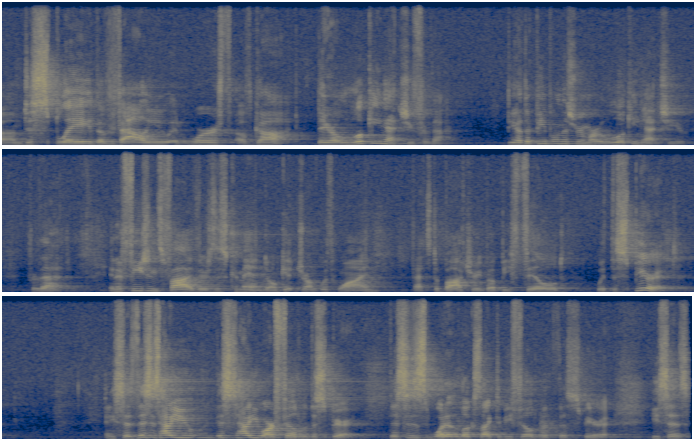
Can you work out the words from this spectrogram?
um, display the value and worth of God. They are looking at you for that. The other people in this room are looking at you for that. In Ephesians 5, there's this command don't get drunk with wine, that's debauchery, but be filled with the Spirit. And he says, this is, how you, this is how you are filled with the Spirit. This is what it looks like to be filled with the Spirit. He says,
